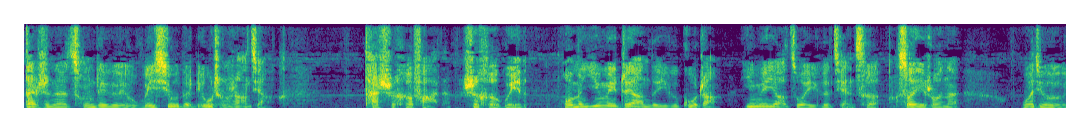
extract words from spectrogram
但是呢，从这个维修的流程上讲，它是合法的，是合规的。我们因为这样的一个故障，因为要做一个检测，所以说呢，我就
